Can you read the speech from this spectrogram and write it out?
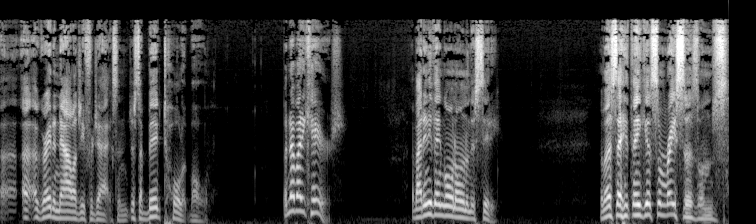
uh, a great analogy for Jackson. Just a big toilet bowl. But nobody cares about anything going on in the city. Unless they think it's some racisms.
